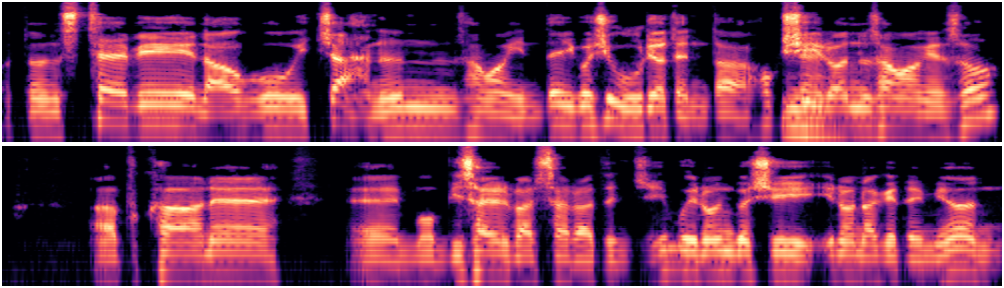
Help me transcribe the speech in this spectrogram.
어떤 스텝이 나오고 있지 않은 상황인데 이것이 우려된다. 혹시 네. 이런 상황에서 아, 북한의 에, 뭐 미사일 발사라든지 뭐 이런 것이 일어나게 되면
